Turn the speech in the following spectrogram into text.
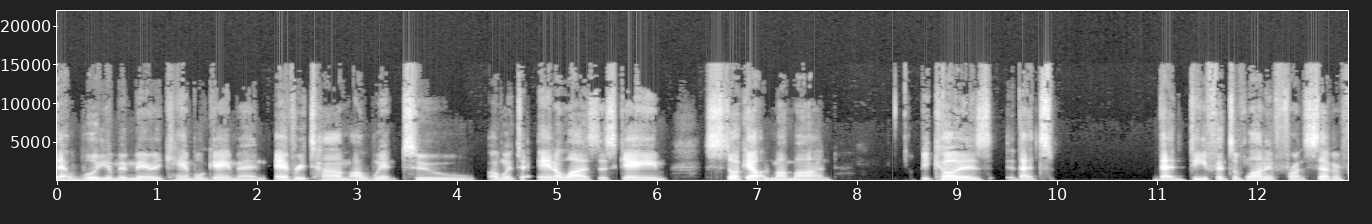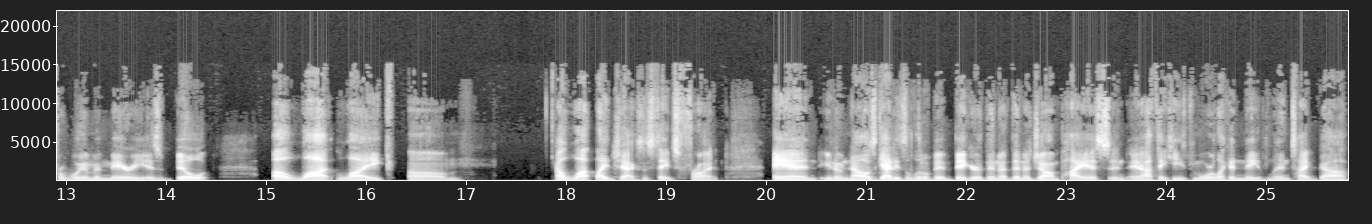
that William and Mary Campbell game, man, every time I went to I went to analyze this game, stuck out in my mind because that's that defensive line in front seven for William and Mary is built a lot like um a lot like Jackson State's front. And you know, Nyles Gaddy's a little bit bigger than a, than a John Pius, and, and I think he's more like a Nate Lynn type guy.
